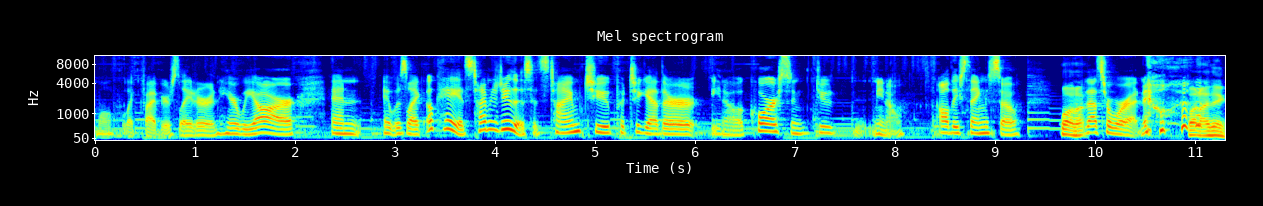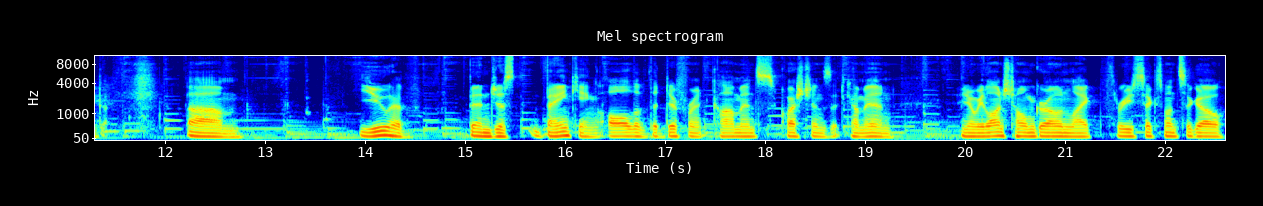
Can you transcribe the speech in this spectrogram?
well, like five years later, and here we are. And it was like, okay, it's time to do this. It's time to put together, you know, a course and do, you know, all these things. So Well, and I- that's where we're at now. but I think um, you have been just banking all of the different comments, questions that come in. You know, we launched Homegrown like three, six months ago,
